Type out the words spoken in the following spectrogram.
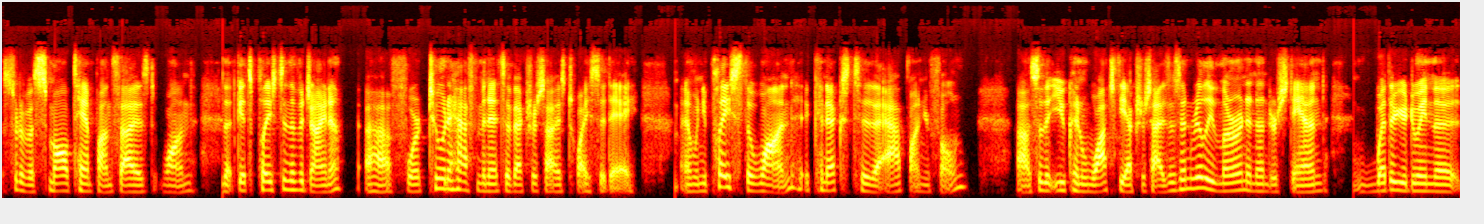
sort of a small tampon sized wand that gets placed in the vagina uh, for two and a half minutes of exercise twice a day. And when you place the wand, it connects to the app on your phone. Uh, so that you can watch the exercises and really learn and understand whether you're doing the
